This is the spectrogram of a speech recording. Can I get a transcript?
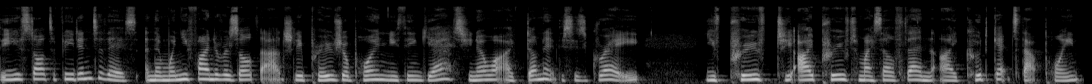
that you start to feed into this. And then when you find a result that actually proves your point, you think, yes, you know what, I've done it, this is great. You've proved to, I proved to myself then I could get to that point.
